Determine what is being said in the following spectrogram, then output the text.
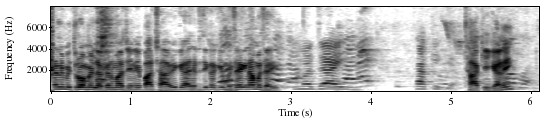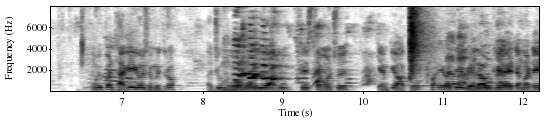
Finally મિત્રો અમે લગ્નમાં જઈને પાછા આવી ગયા છે. કાકી મજા આવી ના મજા આવી મજા આવી થાકી ગયા. થાકી ગયા નહીં? હું પણ થાકી ગયો છું મિત્રો. હજુ મોં મોં બધું આગળ ફેસ થવાનું છે. કેમ કે આખો ફરી વચ્ચે વહેલા ઉઠેલા એટલા માટે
